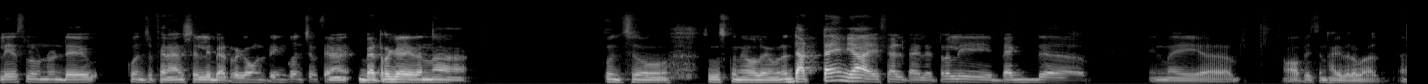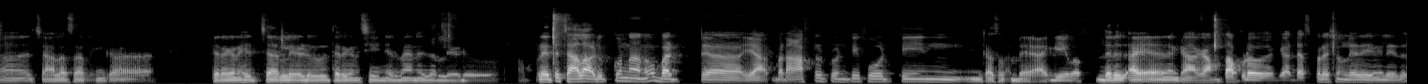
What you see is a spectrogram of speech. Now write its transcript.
ప్లేస్లో ఉండుంటే కొంచెం ఫైనాన్షియల్లీ బెటర్గా ఉంటే ఇంకొంచెం బెటర్గా ఏదన్నా కొంచెం చూసుకునే వాళ్ళు ఏమో that time yeah I felt I literally begged in my office in Hyderabad చాలా సార్లు ఇంకా తిరగని హెచ్ఆర్ లేడు తిరగని సీనియర్ మేనేజర్ లేడు. అప్పుడైతే చాలా అడుక్కున్నాను but yeah but after twenty fourteen ఇంకా అసలు ఐ గేవ్ అప్ దర్ ఇంకా అంత అప్పుడు ఇంకా డెస్పరేషన్ లేదు ఏమీ లేదు.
